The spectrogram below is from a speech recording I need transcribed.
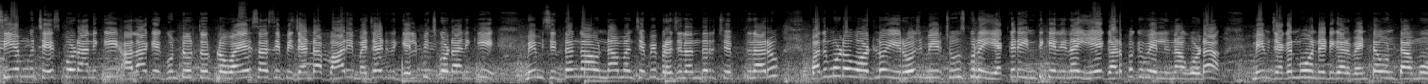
సీఎం చేసుకోవడానికి అలాగే గుంటూరు తూర్పులో వైఎస్ఆర్సీపీ జెండా భారీ మెజార్టీని గెలిపించుకోవడానికి మేము సిద్ధంగా ఉన్నామని చెప్పి ప్రజలందరూ చెప్తున్నారు. పదమూడో వార్డులో ఈరోజు మీరు చూసుకున్న ఎక్కడి ఇంటికి వెళ్ళినా ఏ గడపకి వెళ్ళినా కూడా మేము జగన్మోహన్ రెడ్డి గారు వెంట ఉంటాము.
